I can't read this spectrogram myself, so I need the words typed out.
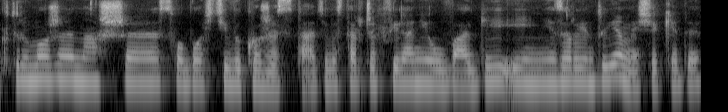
który może nasze słabości wykorzystać. Wystarczy chwila nieuwagi i nie zorientujemy się, kiedy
